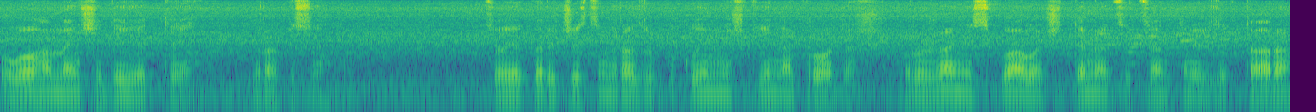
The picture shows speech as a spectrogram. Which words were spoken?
волога менше 9. Зараз після цього як перечистимо, одразу пакуємо мішки на продаж. Урожайність склала 14 центнерів з гектара.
